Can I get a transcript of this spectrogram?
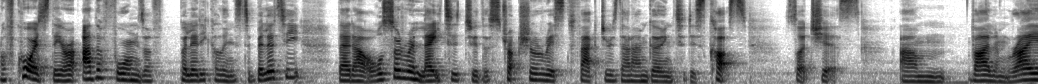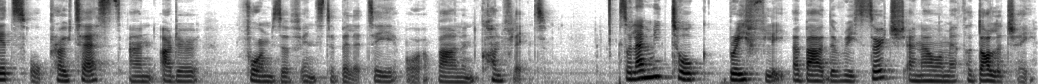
Of course, there are other forms of political instability that are also related to the structural risk factors that I'm going to discuss, such as um, violent riots or protests and other forms of instability or violent conflict. So let me talk briefly about the research and our methodology.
